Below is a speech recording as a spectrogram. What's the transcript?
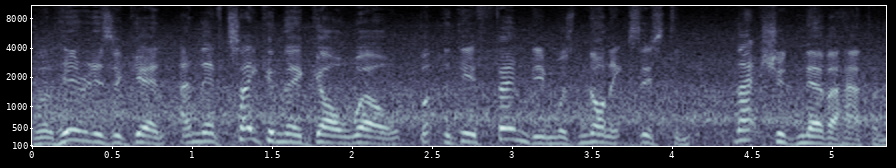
Well, here it is again, and they've taken their goal well, but the defending was non-existent. That should never happen.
